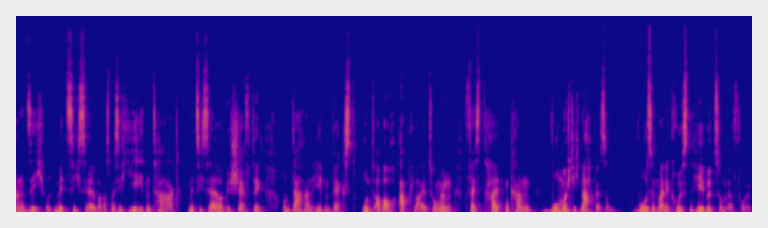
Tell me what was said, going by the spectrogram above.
an sich und mit sich selber, dass man sich jeden Tag mit sich selber beschäftigt und daran eben wächst und aber auch Ableitungen festhalten kann, wo möchte ich nachbessern, wo sind meine größten Hebel zum Erfolg,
